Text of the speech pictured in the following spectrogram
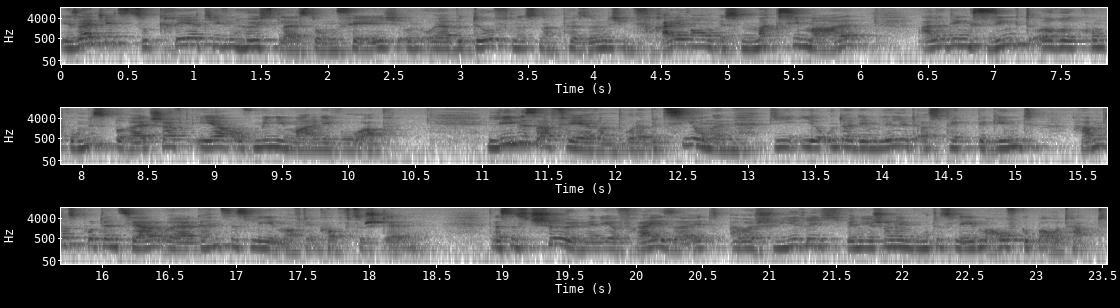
Ihr seid jetzt zu kreativen Höchstleistungen fähig und euer Bedürfnis nach persönlichem Freiraum ist maximal. Allerdings sinkt eure Kompromissbereitschaft eher auf Minimalniveau ab. Liebesaffären oder Beziehungen, die ihr unter dem Lilith-Aspekt beginnt, haben das Potenzial, euer ganzes Leben auf den Kopf zu stellen. Das ist schön, wenn ihr frei seid, aber schwierig, wenn ihr schon ein gutes Leben aufgebaut habt.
